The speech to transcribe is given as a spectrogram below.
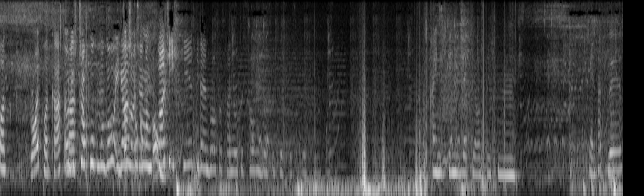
Pod Brawl Podcast. Und ich zock Pokémon Go. Egal, Leute. Pokémon Go. Leute, ich gehe jetzt wieder in Brawl rein. Leute, sorry, dass ich jetzt das mache. das kann ich nicht gegen die Jackie ausrichten. Can't touch this.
